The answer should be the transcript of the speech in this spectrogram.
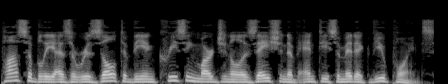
possibly as a result of the increasing marginalization of antisemitic viewpoints.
